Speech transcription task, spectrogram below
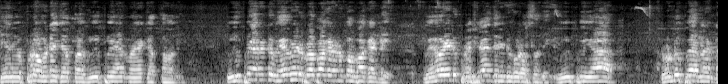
నేను ఎప్పుడూ ఒకటే చెప్తాను విపిఆర్ నాయకత్వం అని. విపిఆర్ అంటే వేమిరెడ్డి ప్రభాకర్ అనుకోబాకండి వేమిరెడ్డి ప్రశాంత్ రెడ్డి కూడా వస్తుంది. విపిఆర్ రెండు పేర్లు అంట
